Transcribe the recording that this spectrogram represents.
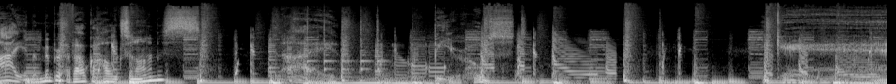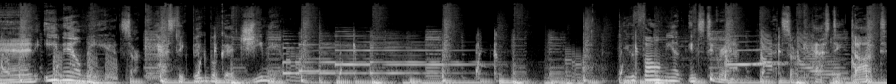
I am a member of Alcoholics Anonymous, and I be your host. You can email me at sarcasticbigbook at gmail. You can follow me on Instagram at sarcastic.aa.book.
